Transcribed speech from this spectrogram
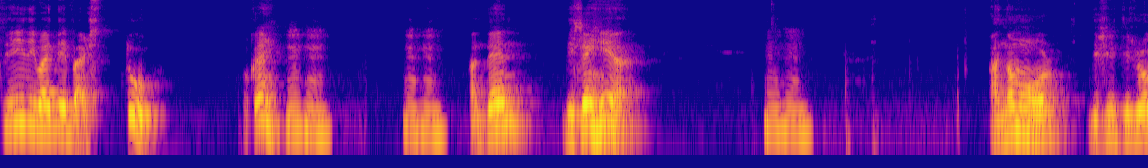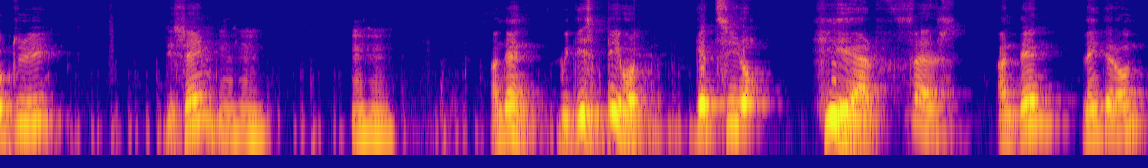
3 divided by 2. Okay? Mm-hmm. Mm-hmm. And then the same here. Mm-hmm. And no more. This is the row 3. The same. Mm-hmm. Mm-hmm. And then with this pivot, get 0 here first. And then later on,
